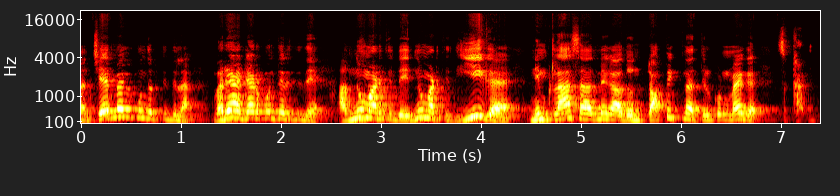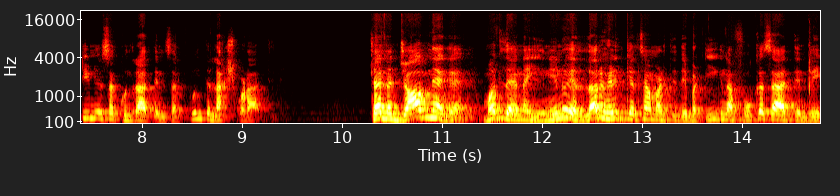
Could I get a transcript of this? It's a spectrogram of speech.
ನನ್ನ ಚೇರ್ ಮ್ಯಾಗ ಕುಂದಿರ್ತಿದ್ದಿಲ್ಲ. ಬರೀ ಅಡ್ಡಾಡ್ಕೊಂತಿರ್ತಿದ್ದೆ ಅದನ್ನೂ ಮಾಡ್ತಿದ್ದೆ ಇದನ್ನೂ ಮಾಡ್ತಿದ್ದೆ. ಈಗ ನಿಮ್ಮ ಕ್ಲಾಸ್ ಆದ್ಮೇಲೆ ಅದೊಂದು ಟಾಪಿಕ್ನ ತಿಳ್ಕೊಂಡ ಮ್ಯಾಗ ಕಂಟಿನ್ಯೂಸ್ ಆಗಿ ಕುಂದ್ರಾತೀನಿ ಸರ್ ಕುಂತು ಲಕ್ಷ ಕೊಡಾತೀನಿ ಸರ್ ನನ್ನ ಜಾಬ್ನಾಗ ಮೊದಲೇ ನಾ ಏನೇನೋ ಎಲ್ಲರೂ ಹೇಳಿದ ಕೆಲಸ ಮಾಡ್ತಿದ್ದೆ ಬಟ್ ಈಗ ನಾ ಫೋಕಸ್ ಆಗತ್ತೀನಿ ರೀ.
